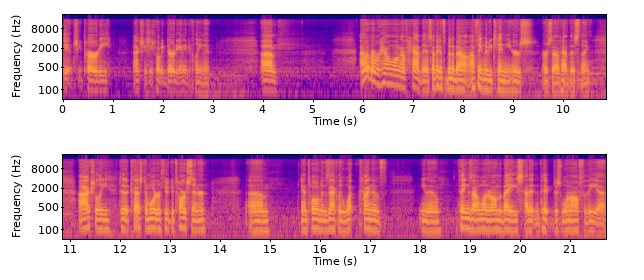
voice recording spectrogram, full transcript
Isn't she purdy? Actually, she's probably dirty. I need to clean it. Um, I don't remember how long I've had this. I think it's been about, I think maybe 10 years or so I've had this thing. I actually did a custom order through Guitar Center um, and told them exactly what kind of, you know, things I wanted on the bass. I didn't pick just one off of the uh,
